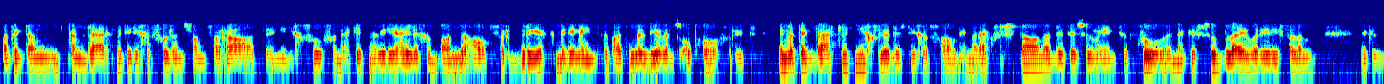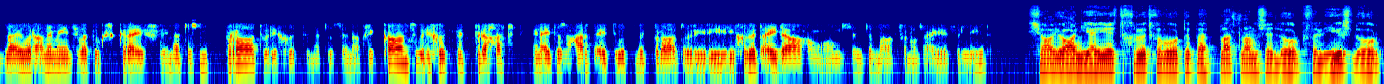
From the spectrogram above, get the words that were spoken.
wat ek dan kan werk met hierdie gevoelens van verraad en hierdie gevoel van ek het nou hierdie heilige bande half verbreek met die mense wat hulle lewens opgeoffer het. En wat ek werklik nie glo dis die geval nie, maar ek verstaan dat dit is hoe mense voel en ek is so bly oor hierdie film. Ek is bly oor ander mense wat ook skryf en dat ons moet praat oor die goed en dat ons in Afrikaans oor die goed moet praat en uit ons hart uit ook moet praat oor hierdie hierdie groot uitdaging om sin te maak van ons eie verlede. Sjoe Johan, jy het groot geword op 'n platlandse dorp, Verliersdorp,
